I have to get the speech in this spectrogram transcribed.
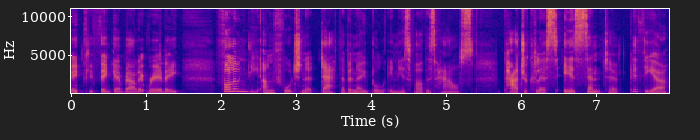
if you think about it really. Following the unfortunate death of a noble in his father's house, Patroclus is sent to Phthia,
